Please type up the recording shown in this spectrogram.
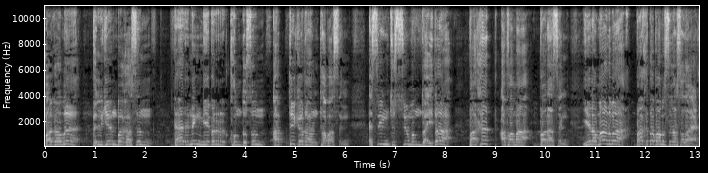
бағалы білген бағасын дәрінің небір құндысын аптекадан табасың. Ісің түссе мұндайда бақыт апама барасың. Еламанова бақыт апамызды қарсы алайық.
